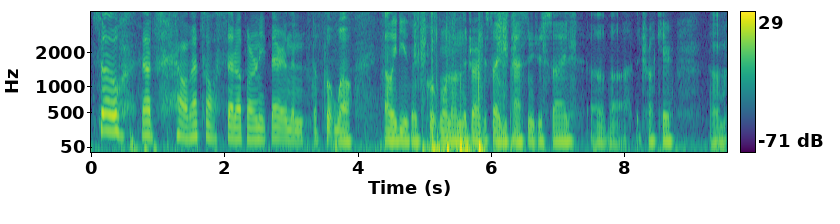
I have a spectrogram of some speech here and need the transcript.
So that's how that's all set up underneath there. And then the footwell LEDs, I put one on the driver's side and passenger side of uh, the truck here. Um,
